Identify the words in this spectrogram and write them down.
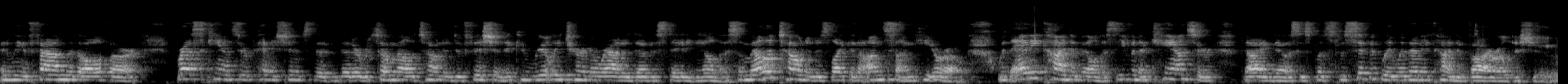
and we have found with all of our breast cancer patients that, that are so melatonin deficient, it can really turn around a devastating illness. So melatonin is like an unsung hero with any kind of illness, even a cancer diagnosis, but specifically with any kind of viral issue.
